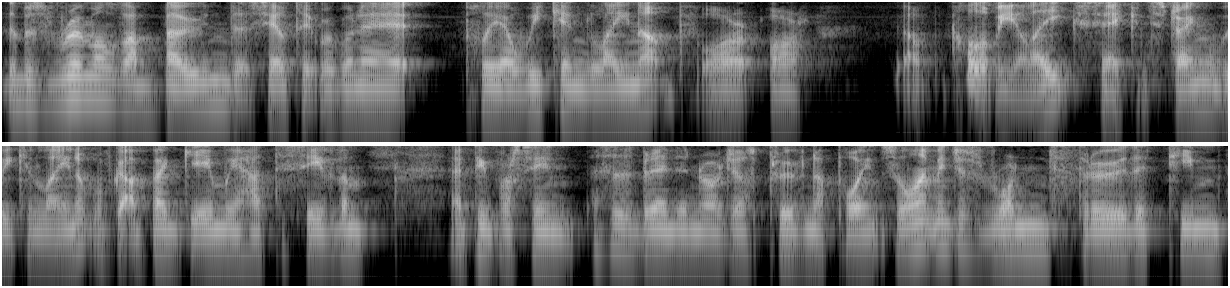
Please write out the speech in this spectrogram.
there was rumours abound that Celtic were going to play a weekend lineup or or call it what you like, second string we can line up. We've got a big game. We had to save them, and people are saying this is Brendan Rodgers proving a point. So let me just run through the team:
